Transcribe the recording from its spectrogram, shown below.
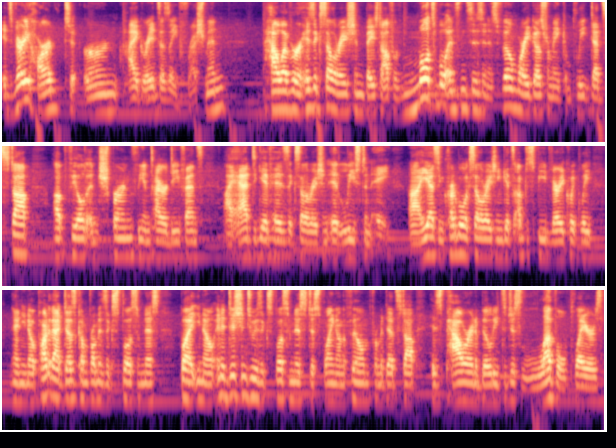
it's very hard to earn high grades as a freshman. However, his acceleration, based off of multiple instances in his film where he goes from a complete dead stop upfield and spurns the entire defense, I had to give his acceleration at least an A. Uh, he has incredible acceleration, he gets up to speed very quickly, and you know part of that does come from his explosiveness. But you know, in addition to his explosiveness displaying on the film from a dead stop, his power and ability to just level players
